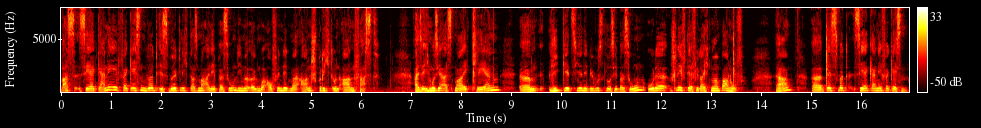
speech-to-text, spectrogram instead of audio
was sehr gerne vergessen wird, ist wirklich, dass man eine Person, die man irgendwo auffindet, mal anspricht und anfasst. Also ich muss ja erstmal klären, ähm, liegt jetzt hier eine bewusstlose Person oder schläft der vielleicht nur am Bahnhof? Ja, äh, das wird sehr gerne vergessen.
